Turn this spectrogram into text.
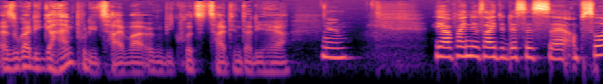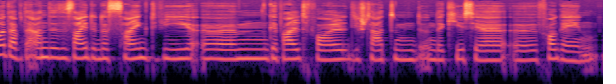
Äh, sogar die Geheimpolizei war irgendwie kurze Zeit hinter dir her. Ja. Ja, auf einer Seite das ist äh, absurd, auf der anderen Seite das zeigt, wie ähm, gewaltvoll die Staat und, und der Kirche äh, vorgehen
